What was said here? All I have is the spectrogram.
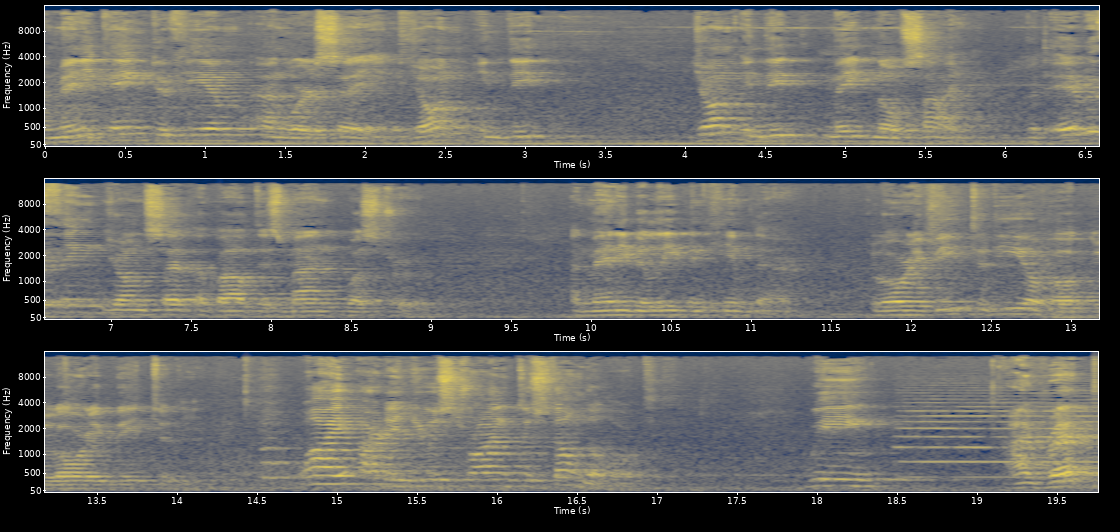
And many came to him and were saying, John indeed, John indeed made no sign, but everything John said about this man was true. And many believed in him there. Glory be to thee, O God, glory be to thee. Why are the Jews trying to stone the Lord? We, I read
